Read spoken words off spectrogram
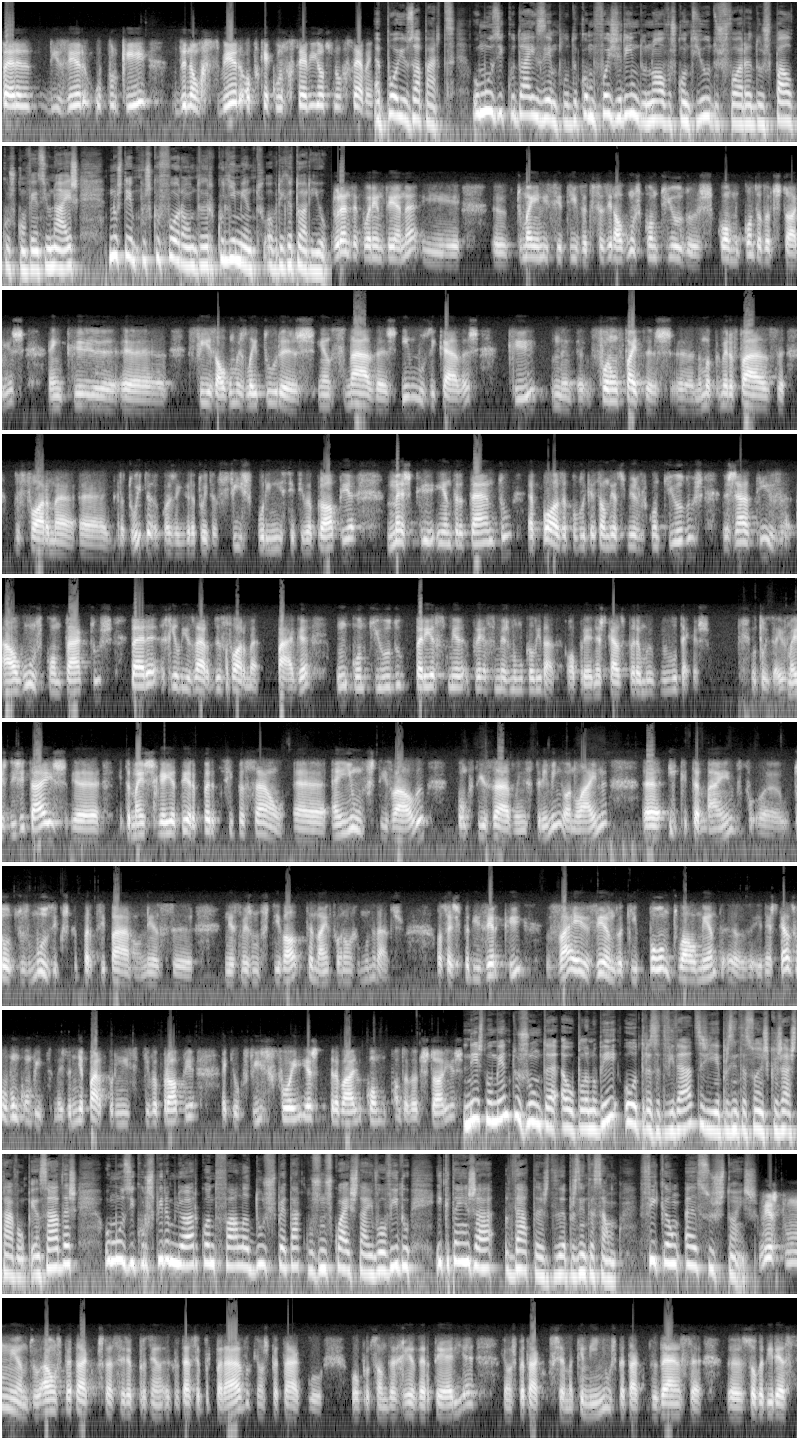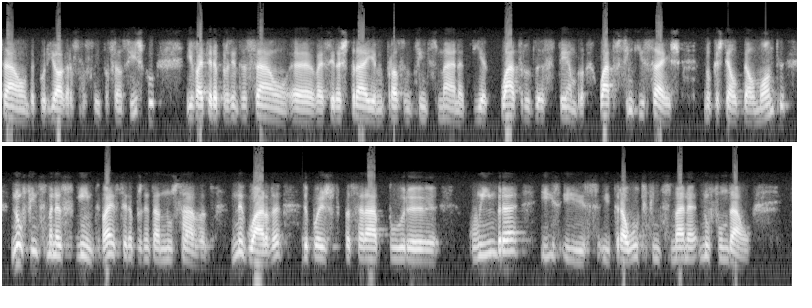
para dizer o porquê de não receber ou porque é que uns recebem e outros não recebem. Apoios à parte. O músico dá exemplo de como foi gerindo novos conteúdos fora dos palcos convencionais nos tempos que foram de recolhimento obrigatório. Durante a quarentena e eh, tomei a iniciativa de fazer alguns conteúdos como contador de histórias, em que uh, fiz algumas leituras encenadas e musicadas que foram feitas uh, numa primeira fase de forma uh, gratuita, coisa gratuita fiz por iniciativa própria, mas que, entretanto, após a publicação desses mesmos conteúdos, já tive alguns contactos para realizar de forma paga um conteúdo para, esse, para essa mesma localidade, ou para, neste caso para bibliotecas. Utilizei os meios digitais uh, e também cheguei a ter participação em um festival concretizado em streaming online uh, e que também uh, todos os músicos que participaram nesse, nesse mesmo festival também foram remunerados. Ou seja, para dizer que vai havendo aqui pontualmente, eh, neste caso houve um convite, mas da minha parte, por iniciativa própria, aquilo que fiz foi este trabalho como contador de histórias. Neste momento, junta ao Plano B outras atividades e apresentações que já estavam pensadas, o músico respira melhor quando fala dos espetáculos nos quais está envolvido e que têm já datas de apresentação. Ficam as sugestões. Neste momento, há um espetáculo que está a ser, que está a ser preparado, que é um espetáculo com a produção da Rede Artéria, que é um espetáculo que se chama Caminho, um espetáculo de dança uh, sob a direção da coreógrafa Filipe Francisco, e vai ter apresentação, uh, vai ser a estreia no próximo fim de semana, dia 4 de setembro, 4, 5 e 6, no Castelo de Belmonte. No fim de semana seguinte, vai ser apresentado no sábado, na Guarda, depois passará por uh, Coimbra e, e, e terá o último fim de semana no Fundão.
